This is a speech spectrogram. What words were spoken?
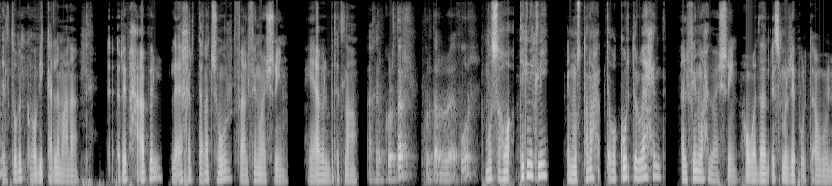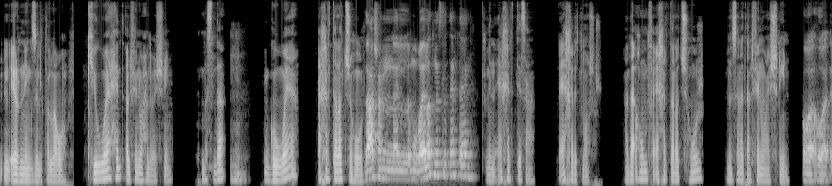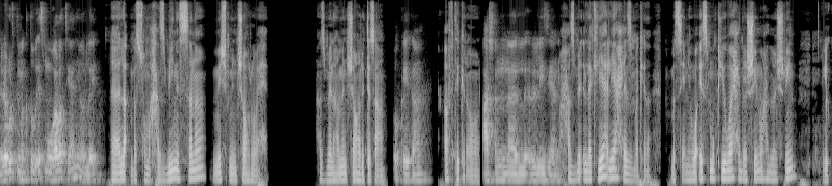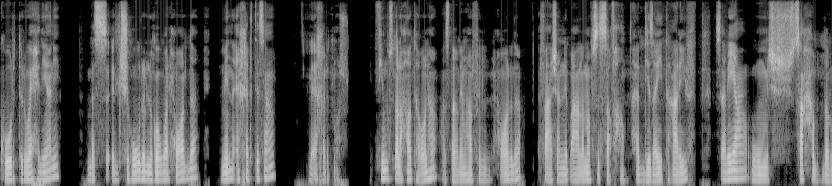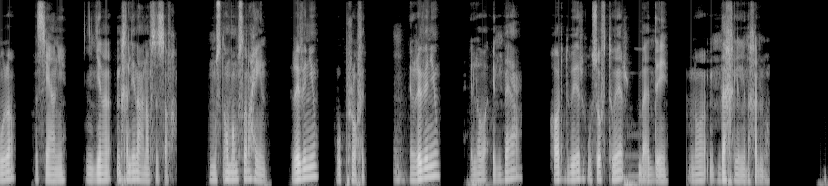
ال topic هو بيتكلم على ربح أبل لآخر ثلاث شهور في 2020 هي أبل بتطلع آخر quarter quarter four بص هو technically المصطلح هو quarter واحد 2021 هو ده اسم ال report أو ال earnings اللي طلعوها. Q واحد 2021 بس ده جواه آخر ثلاث شهور. ده عشان الموبايلات نزلت إمتى يعني؟ من آخر تسعة لآخر 12 أدائهم في آخر ثلاث شهور من سنة 2020 هو هو ال report مكتوب اسمه غلط يعني ولا إيه؟ آه لا بس هم حاسبين السنة مش من شهر واحد. حاسبينها من شهر تسعة. okay تمام. أفتكر آه. عشان ال release يعني. حاسبين لك ليها ليها حسبة كده. بس يعني هو اسمه Q واحد عشرين واحد وعشرين ل quarter واحد يعني. بس الشهور اللي جوه الحوار ده من آخر تسعة لآخر اتناشر. في مصطلحات هقولها هستخدمها في الحوار ده فعشان نبقى على نفس الصفحة. هدي زي تعريف سريع ومش صح بالضرورة بس يعني يدينا نخلينا على نفس الصفحة. مست... هما مصطلحين revenue و profit الريفينيو اللي هو إتباع hardware و software بقد إيه؟ اللي هو الدخل اللي دخله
